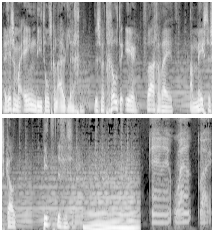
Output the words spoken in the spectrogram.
Er is er maar één die het ons kan uitleggen. Dus met grote eer vragen wij het aan meester scout Piet de Visser. and it went like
